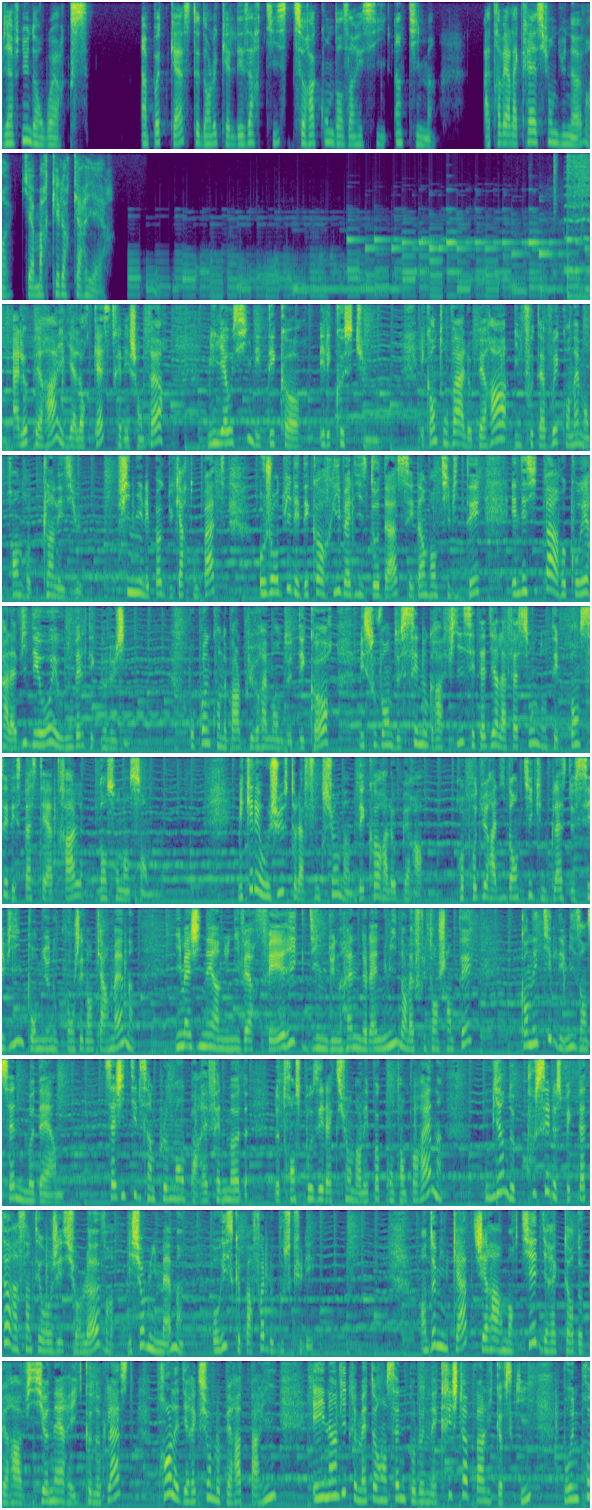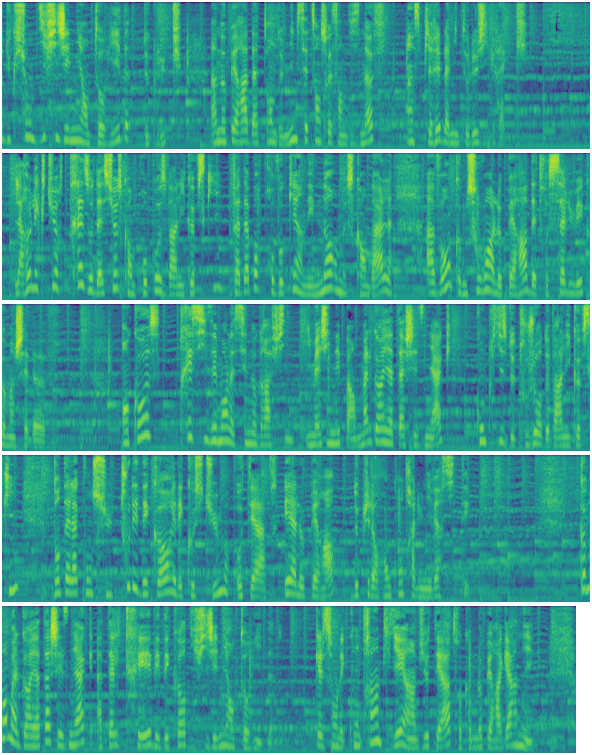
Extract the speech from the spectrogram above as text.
Bienvenue dans Works, un podcast dans lequel des artistes se racontent dans un récit intime, à travers la création d'une œuvre qui a marqué leur carrière. À l'opéra, il y a l'orchestre et les chanteurs, mais il y a aussi les décors et les costumes. Et quand on va à l'opéra, il faut avouer qu'on aime en prendre plein les yeux. Fini l'époque du carton-pâte, aujourd'hui les décors rivalisent d'audace et d'inventivité et n'hésitent pas à recourir à la vidéo et aux nouvelles technologies. Au point qu'on ne parle plus vraiment de décor, mais souvent de scénographie, c'est-à-dire la façon dont est pensé l'espace théâtral dans son ensemble. Mais quelle est au juste la fonction d'un décor à l'opéra? Reproduire à l'identique une place de Séville pour mieux nous plonger dans Carmen? Imaginer un univers féerique digne d'une reine de la nuit dans la flûte enchantée? Qu'en est-il des mises en scène modernes? S'agit-il simplement, par effet de mode, de transposer l'action dans l'époque contemporaine, ou bien de pousser le spectateur à s'interroger sur l'œuvre et sur lui-même, au risque parfois de le bousculer? En 2004, Gérard Mortier, directeur d'opéra visionnaire et iconoclaste, prend la direction de l'Opéra de Paris et il invite le metteur en scène polonais Krzysztof Warlikowski pour une production d'Iphigénie en tauride de Gluck, un opéra datant de 1779 inspiré de la mythologie grecque. La relecture très audacieuse qu'en propose Warlikowski va d'abord provoquer un énorme scandale avant, comme souvent à l'opéra, d'être salué comme un chef-d'œuvre. En cause, précisément la scénographie, imaginée par Malgoriata Chesniak, complice de toujours de Warlikowski, dont elle a conçu tous les décors et les costumes au théâtre et à l'opéra depuis leur rencontre à l'université. Comment Malgoriata Chesniak a-t-elle créé les décors d'Iphigénie en tauride? Quelles sont les contraintes liées à un vieux théâtre comme l'Opéra Garnier?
